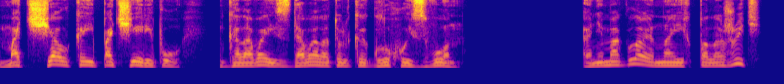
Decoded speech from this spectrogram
Мочалкой по черепу голова издавала только глухой звон. А не могла она их положить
